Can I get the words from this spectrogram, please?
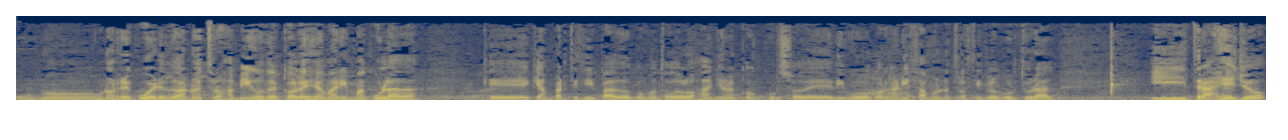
uno, unos recuerdos a nuestros amigos del Colegio María Inmaculada que, han participado como todos los años en el concurso de dibujo que organizamos en nuestro ciclo cultural. Y tras ello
